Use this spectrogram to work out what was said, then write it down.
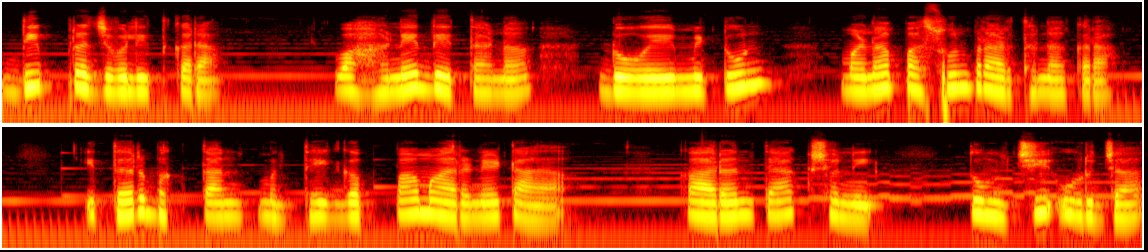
दीप प्रज्वलित करा. वाहने देताना डोळे मिटून मनापासून प्रार्थना करा. इतर भक्तांमध्ये गप्पा मारणे टाळा. कारण त्या क्षणी तुमची ऊर्जा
